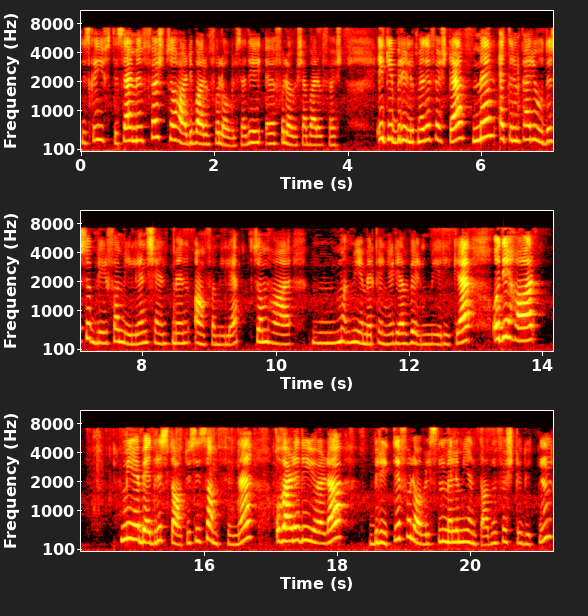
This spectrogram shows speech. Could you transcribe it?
De skal gifte seg, men først så har de bare en forlovelse. De uh, forlover seg bare først. Ikke bryllup med det første, men etter en periode så blir familien kjent med en annen familie som har mye mer penger, de er veldig mye rikere, og de har mye bedre status i samfunnet, og hva er det de gjør da? Bryter forlovelsen mellom jenta og den første gutten,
